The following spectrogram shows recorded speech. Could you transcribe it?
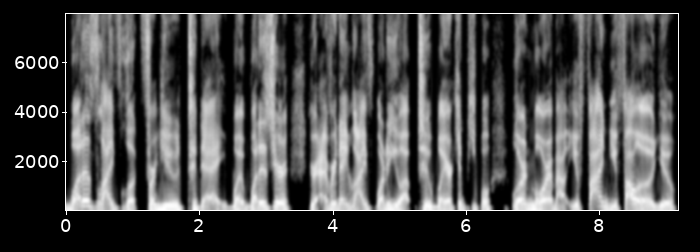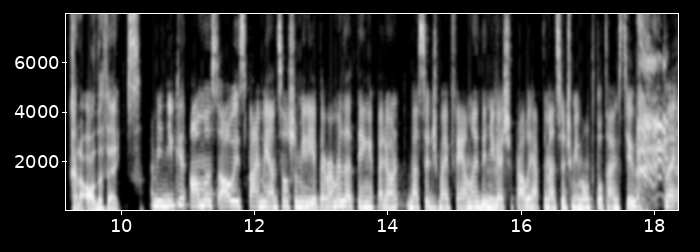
what does life look for you today? What what is your your everyday life? What are you up to? Where can people learn more about you find you follow you kind of all the things? I mean you can almost always find me on social media but remember that thing if i don't message my family then you guys should probably have to message me multiple times too. But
